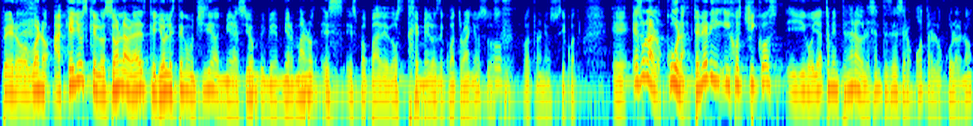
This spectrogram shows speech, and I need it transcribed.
pero bueno, aquellos que lo son, la verdad es que yo les tengo muchísima admiración. Mi, mi hermano es, es papá de dos gemelos de cuatro años, dos- cuatro años, sí, cuatro. Eh, es una locura, tener hi- hijos chicos y digo, ya también tener adolescentes debe ser otra locura, ¿no?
